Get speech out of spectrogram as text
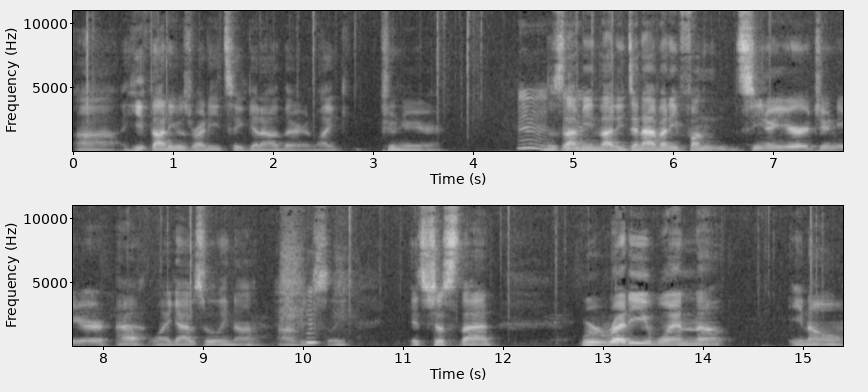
Uh, he thought he was ready to get out of there like junior year. Mm, Does that mhm. mean that he didn't have any fun senior year, junior year? Uh, like absolutely not. Obviously, it's just that we're ready when uh, you know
